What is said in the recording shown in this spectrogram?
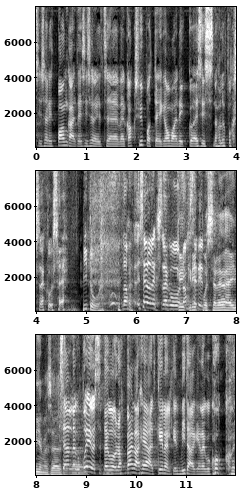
siis olid pangad ja siis olid veel kaks hüpoteegi omanikku ja siis noh, lõpuks nagu see. pidu noh, seal oleks nagu. kõik no, rippus selle ühe inimese. seal nagu põhimõtteliselt nagu noh, väga hea, et kellelgi midagi nagu kokku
